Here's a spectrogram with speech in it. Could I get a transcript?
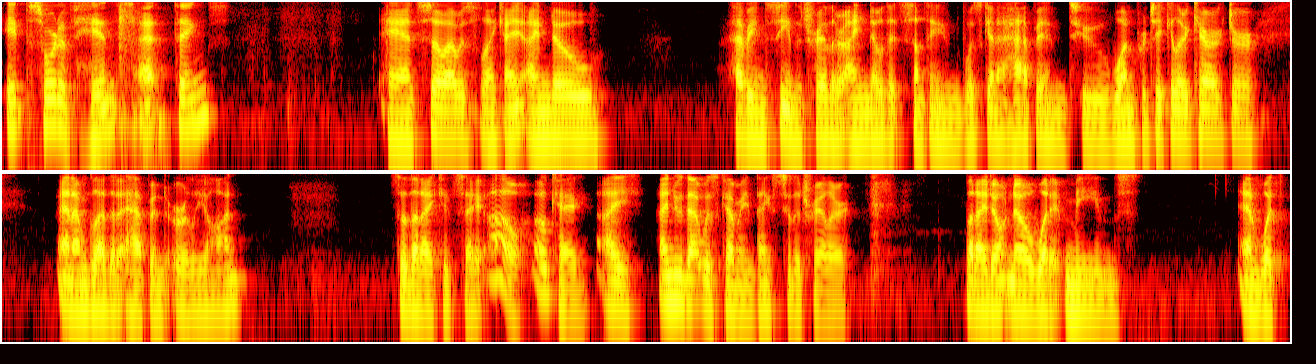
It sort of hints at things, and so I was like, I, I know. Having seen the trailer, I know that something was going to happen to one particular character, and I'm glad that it happened early on so that I could say, "Oh, okay. I I knew that was coming thanks to the trailer." But I don't know what it means and what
